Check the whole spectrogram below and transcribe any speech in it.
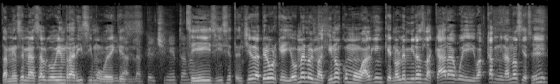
también se me hace algo bien rarísimo, güey, Y que la, es- la piel chinita, ¿no? Sí, sí, se te enchila la piel porque yo me lo imagino como alguien que no le miras la cara, güey, y va caminando hacia Sí. ti.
